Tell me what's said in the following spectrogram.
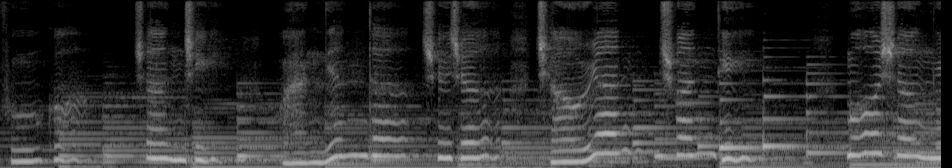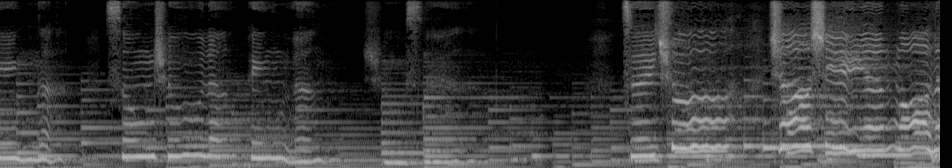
拂过沉寂万年的曲折，悄然传递，陌生音儿送出了冰冷曙色。最初，潮汐淹没了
